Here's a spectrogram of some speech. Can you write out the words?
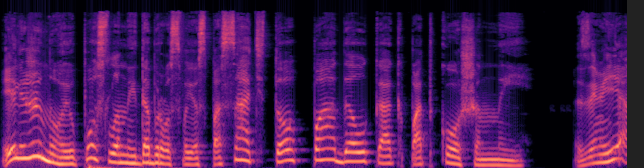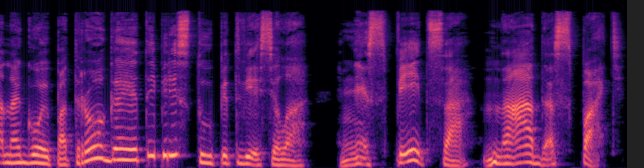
Или женою посланный добро свое спасать, то падал как подкошенный. Змея ногой потрогает и переступит весело. «Не спится, надо спать!»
